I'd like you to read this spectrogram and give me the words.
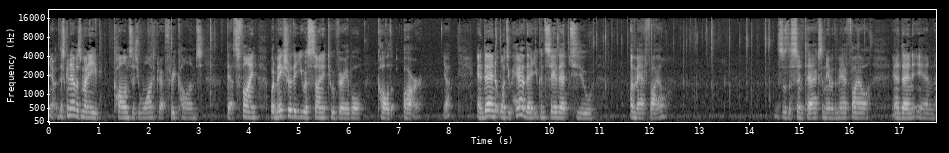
you know, this can have as many columns as you want. It could have three columns that's fine, but make sure that you assign it to a variable called r. Yeah? And then once you have that, you can save that to a mat file. This is the syntax, the name of the mat file, and then in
